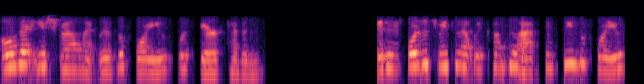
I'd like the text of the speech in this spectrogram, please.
Oh, that Yishmael might live before you with fear of heaven. It is for this reason that we come to ask and plead before you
